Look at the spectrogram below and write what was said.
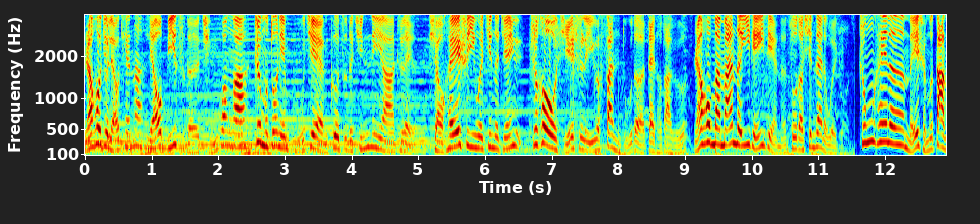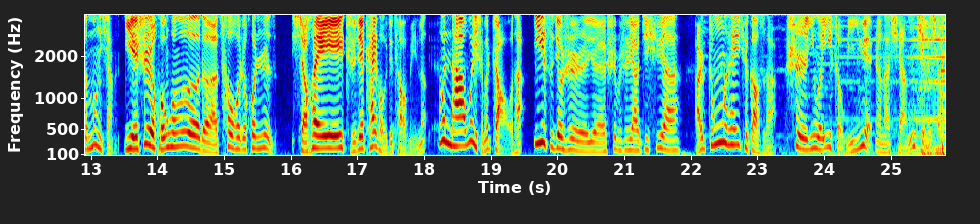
然后就聊天呢，聊彼此的情况啊，这么多年不见，各自的经历啊之类的。小黑是因为进了监狱之后结识了一个贩毒的带头大哥，然后慢慢的一点一点的做到现在的位置。中黑呢没什么大的梦想，也是浑浑噩噩的凑合着混日子。小黑直接开口就挑明了，问他为什么找他，意思就是是不是要继续啊？而中黑却告诉他，是因为一首音乐让他想起了小黑。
